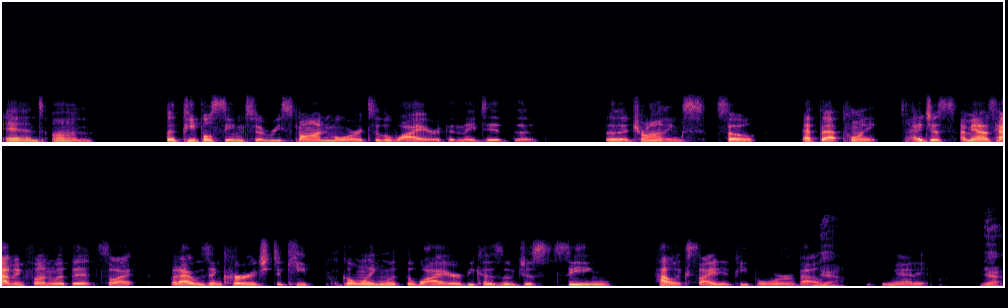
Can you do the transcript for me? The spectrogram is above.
And, um, but people seemed to respond more to the wire than they did the, the drawings. So at that point, I just, I mean, I was having fun with it. So I, but I was encouraged to keep going with the wire because of just seeing how excited people were about Yeah. looking at it. Yeah.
